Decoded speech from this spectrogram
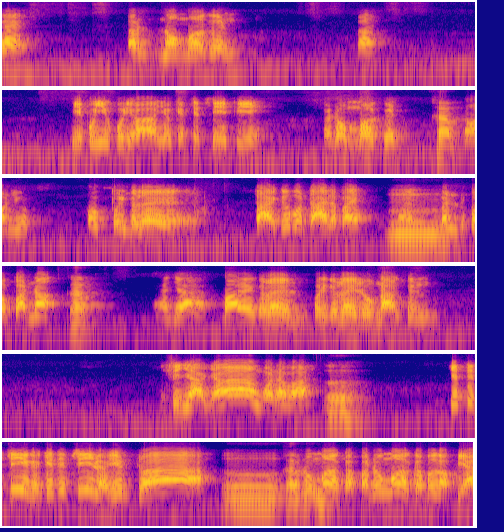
เออพนมเมื่อขึ้น บัดมีผู้หญิงผู้เดียวอายุเจ็ดสิบสี่ปีพนมเมื่อขึ้นครับ นอนอยู่เอาเพิ่นก็เลย ตายคือบ่ตายละไปอืม มันก็ฝันเนาะครับอาจารย์มาเลยก็เลยเพิ่นก็เลยลุกนั่งขึ้นสิยากยังวันน่ะว่าเออ74กับ74แล้วยึดตัวเออครับปผนุมเมื่อกับปนุเมื่อกับเมื่อกับเปีย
